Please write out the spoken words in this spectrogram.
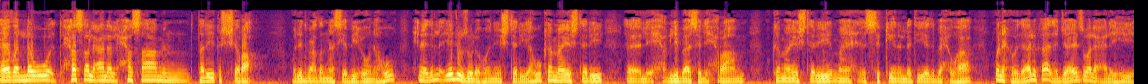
أيضا لو حصل على الحصى من طريق الشراء وجد بعض الناس يبيعونه حينئذ يجوز له أن يشتريه كما يشتري آه، لباس الإحرام وكما يشتري السكين التي يذبحها ونحو ذلك. هذا جائز ولا عليه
